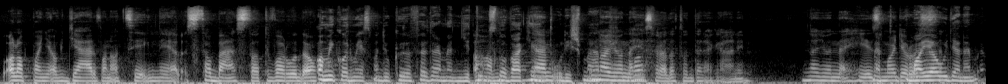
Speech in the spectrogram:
alapanyaggyár van a cégnél, szabászat, varoda. Amikor mész mondjuk külföldre, mert nyitunk Szlovákiától is már. Nagyon nehéz feladatot delegálni. Nagyon nehéz. Mert Magyarország... Maja ugye nem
